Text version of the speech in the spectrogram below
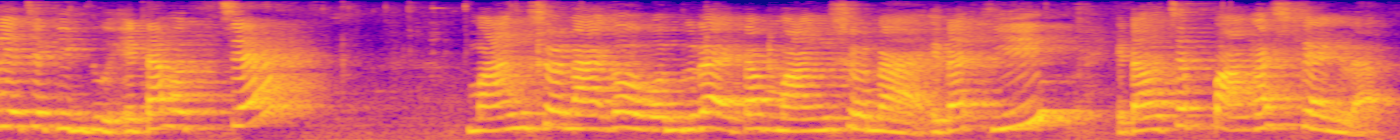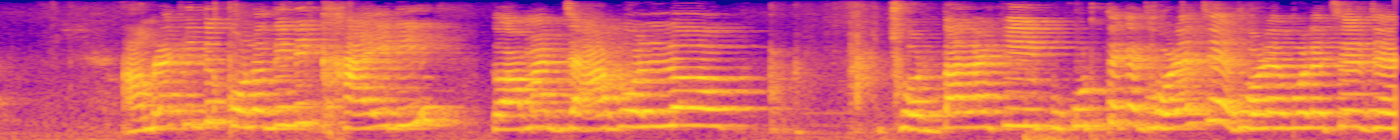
দিয়েছে কিন্তু এটা হচ্ছে মাংস না গো বন্ধুরা এটা মাংস না এটা কি? এটা হচ্ছে পাঙাশ ট্যাংরা। আমরা কিন্তু কোনোদিনই খাইনি তো আমার যা বলল ছোটদা কি পুকুর থেকে ধরেছে? ধরে বলেছে যে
